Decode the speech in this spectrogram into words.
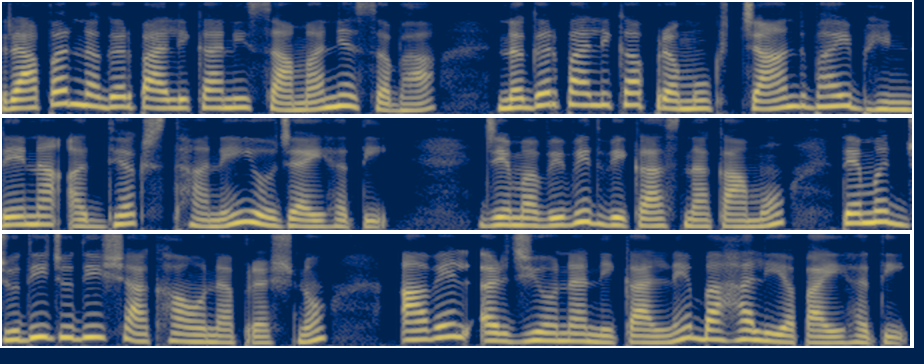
રાપર નગરપાલિકાની સામાન્ય સભા નગરપાલિકા પ્રમુખ ચાંદભાઈ ભીંડેના અધ્યક્ષ સ્થાને યોજાઈ હતી, જેમાં વિવિધ વિકાસના કામો તેમજ જુદી જુદી શાખાઓના પ્રશ્નો, આવેલ અરજીઓના નિકાલને બહાલી અપાઈ હતી.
